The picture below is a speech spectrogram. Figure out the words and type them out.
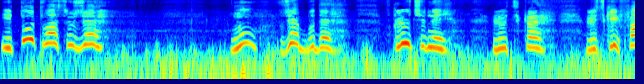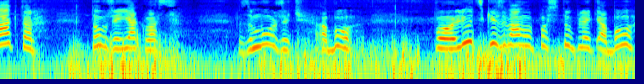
І тут вас уже, ну, вже буде включений людська, людський фактор, то вже як вас зможуть або по-людськи з вами поступлять, або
